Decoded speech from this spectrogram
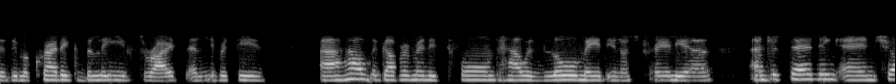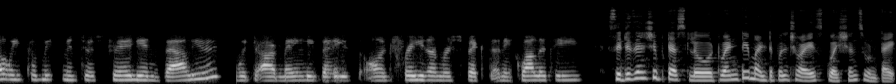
the democratic beliefs, rights, and liberties, uh, how the government is formed, how is law made in Australia, understanding and showing commitment to Australian values, which are mainly based on freedom, respect, and equality. Citizenship టెస్ట్లో ట్వంటీ మల్టిపుల్ చాయిస్ క్వశ్చన్స్ ఉంటాయి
